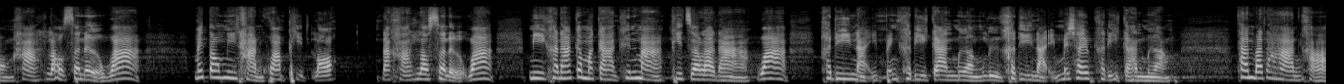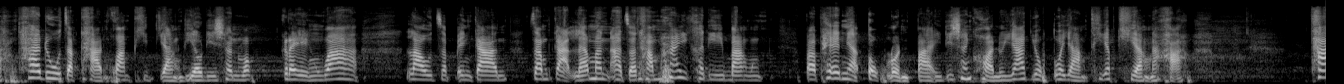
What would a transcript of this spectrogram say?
2 ค่ะ เราเสนอว่าไม่ต้องมีฐานความผิดล็อกนะคะ เราเสนอว่ามีคณะกรรมการขึ้นมาพิจารณาว่าคดีไหนเป็นคดีการเมือง หรือคดีไหนไม่ใช่คดีการเมือง ท่านประธานคะถ้าดูจากฐานความผิดอย่างเดียวดิฉันว่าเกรงว่าเราจะเป็นการจำกัดและมันอาจจะทำให้คดีบางประเภทเนี่ยตกหล่นไป ดิฉันขออนุญาตยกตัวอย่างเทียบเคียงนะคะ ถ้า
